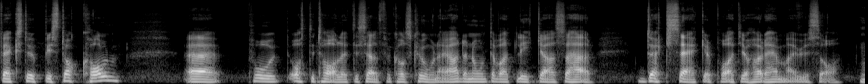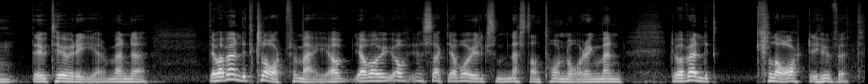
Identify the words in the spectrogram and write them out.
växte upp i Stockholm eh, på 80-talet istället för Karlskrona. Jag hade nog inte varit lika så här dödssäker på att jag hörde hemma i USA. Mm. Det är ju teorier, men eh, det var väldigt klart för mig. Jag, jag var, ju- jag, sagt, jag var ju liksom nästan tonåring, men det var väldigt klart i huvudet.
